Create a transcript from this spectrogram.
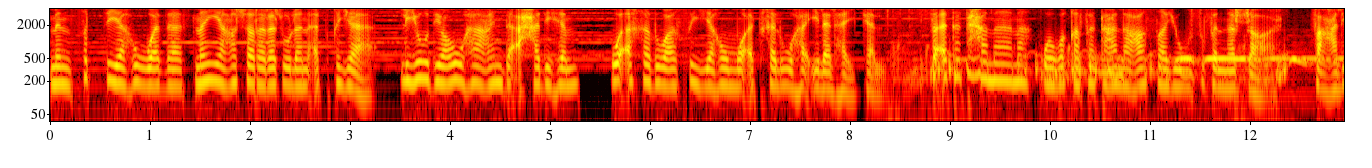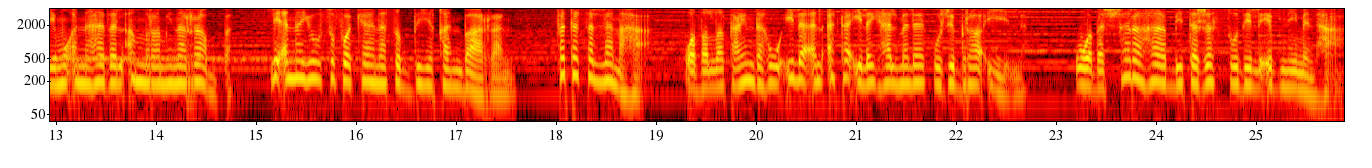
من سبط يهوذا اثني عشر رجلا أتقياء. ليودعوها عند أحدهم وأخذوا عصيهم وأدخلوها إلى الهيكل. فأتت حمامة ووقفت على عصا يوسف النجار. فعلموا أن هذا الأمر من الرب لأن يوسف كان صديقا بارا. فتسلمها وظلت عنده إلى أن أتى إليها الملاك جبرائيل وبشرها بتجسد الإبن منها.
